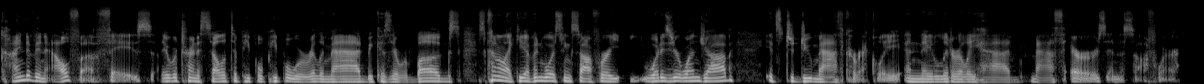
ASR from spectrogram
kind of in alpha phase. They were trying to sell it to people. People were really mad because there were bugs. It's kind of like you have invoicing software. What is your one job? It's to do math correctly. And they literally had math errors in the software.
